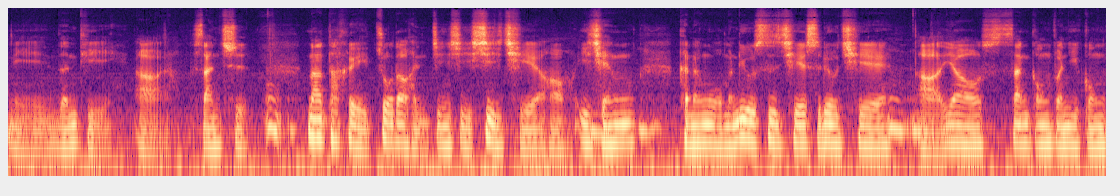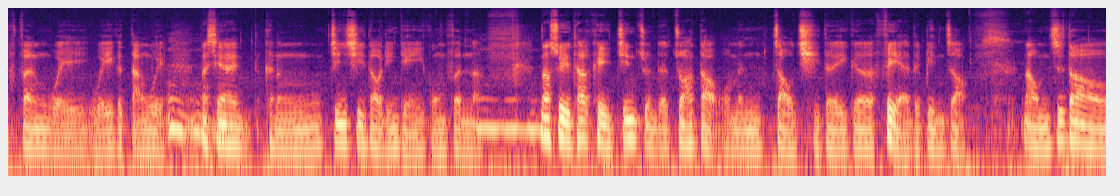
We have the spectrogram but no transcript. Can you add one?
你人体啊。三次，嗯，那它可以做到很精细细切哈。以前可能我们六四切、十六切啊，要三公分、一公分为为一个单位，嗯，那现在可能精细到零点一公分了。那所以它可以精准的抓到我们早期的一个肺癌的病灶。那我们知道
